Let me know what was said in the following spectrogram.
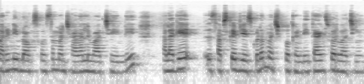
మరిన్ని వ్లాగ్స్ కోసం మన ఛానల్ని వాచ్ చేయండి. అలాగే సబ్స్క్రైబ్ చేసుకోవడం మర్చిపోకండి. థ్యాంక్స్ ఫర్ వాచింగ్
